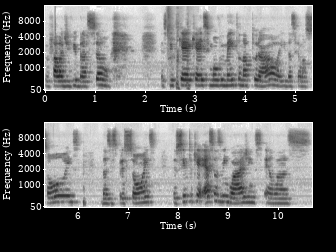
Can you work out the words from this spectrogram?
Eu falo de vibração. Eu sinto que é, que é esse movimento natural aí das relações, das expressões. Eu sinto que essas linguagens elas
